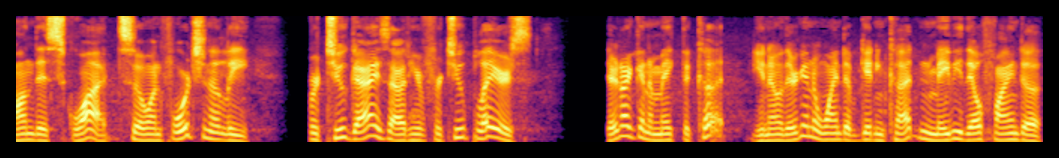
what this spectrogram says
on this squad. So unfortunately, for two guys out here, for two players, they're not going to make the cut. You know, they're going to wind up getting cut, and maybe they'll find a,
